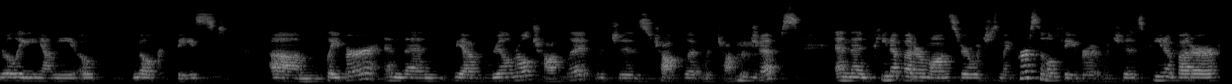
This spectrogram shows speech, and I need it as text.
really yummy oat milk based um, flavor. And then we have Real Real Chocolate, which is chocolate with chocolate Mm. chips. And then Peanut Butter Monster, which is my personal favorite, which is peanut butter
